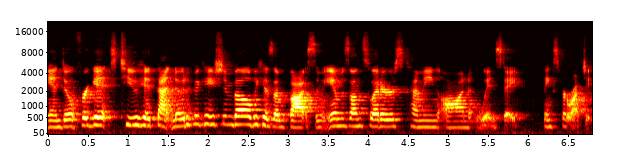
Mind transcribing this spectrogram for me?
And don't forget to hit that notification bell because I've got some Amazon sweaters coming on Wednesday. Thanks for watching.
